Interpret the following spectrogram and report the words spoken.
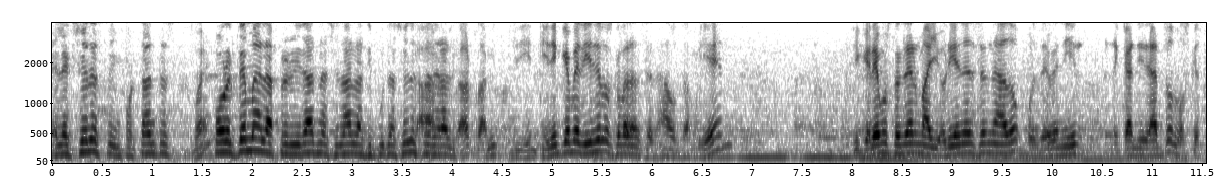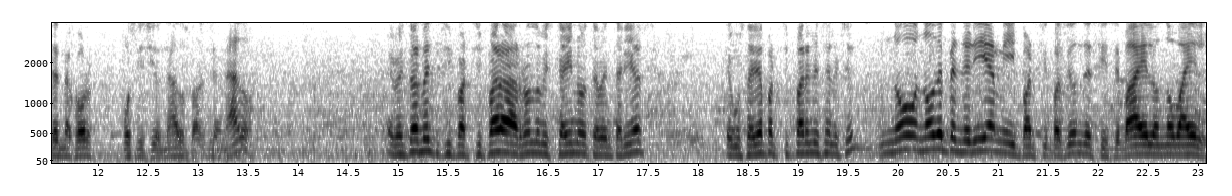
elecciones importantes por el tema de la prioridad nacional, las diputaciones federales. tienen que medirse los que van al Senado también. Si queremos tener mayoría en el Senado, pues deben ir de candidatos los que estén mejor posicionados para el Senado. Eventualmente, si participara Arnoldo Vizcaíno, ¿te aventarías? ¿Te gustaría participar en esa elección? No, no dependería mi participación de si se va él o no va él.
